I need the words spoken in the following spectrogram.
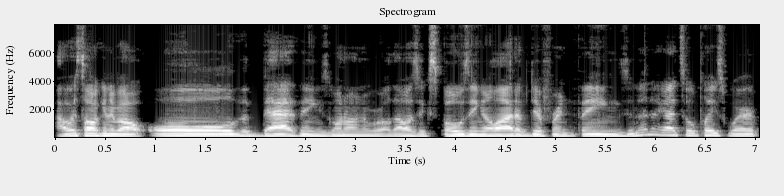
I was talking about all the bad things going on in the world. I was exposing a lot of different things. And then I got to a place where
